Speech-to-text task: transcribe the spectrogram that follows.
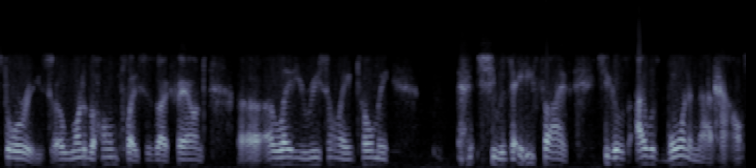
stories. Uh, one of the home places I found, uh, a lady recently told me she was 85. She goes, I was born in that house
